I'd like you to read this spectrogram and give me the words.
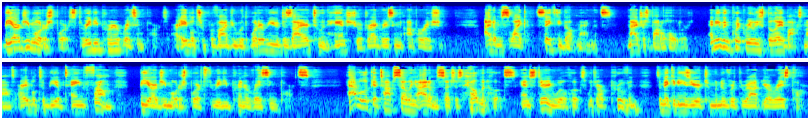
BRG Motorsports 3D printed racing parts are able to provide you with whatever you desire to enhance your drag racing operation. Items like safety belt magnets, nitrous bottle holders, and even quick release delay box mounts are able to be obtained from BRG Motorsports 3D printed racing parts. Have a look at top selling items such as helmet hooks and steering wheel hooks, which are proven to make it easier to maneuver throughout your race car.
